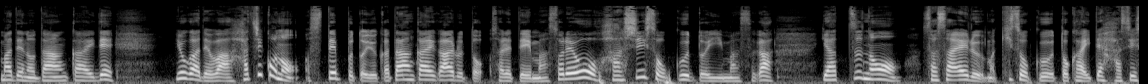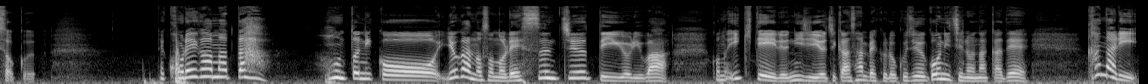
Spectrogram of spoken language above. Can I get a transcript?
までの段階で、ヨガでは8個のステップというか段階があるとされています。それを橋則と言いますが、8つの支える、まあ、規則と書いて橋則。で、これがまた、本当にこう、ヨガのそのレッスン中っていうよりは、この生きている24時間365日の中で、かなり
